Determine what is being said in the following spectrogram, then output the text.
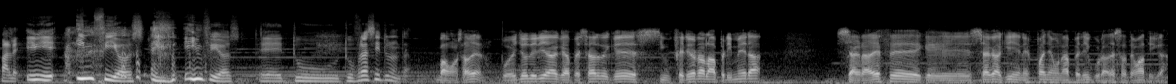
Vale, y Infios, Infios, eh, tu, tu frase y tu nota. Vamos a ver, pues yo diría que a pesar de que es inferior a la primera, se agradece que se haga aquí en España una película de esa temática.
